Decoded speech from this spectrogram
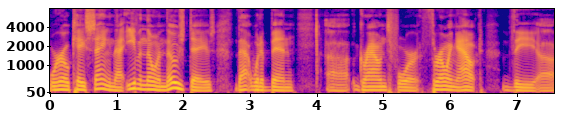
we're okay saying that, even though in those days that would have been uh, grounds for throwing out the uh,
